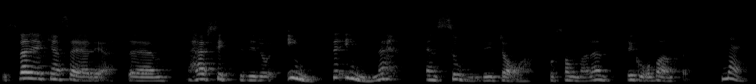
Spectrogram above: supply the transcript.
i Sverige kan jag säga det att eh, här sitter vi då inte inne en solig dag på sommaren. Det går bara inte. Nej,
